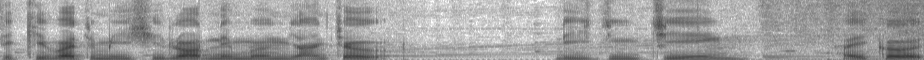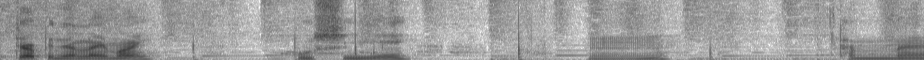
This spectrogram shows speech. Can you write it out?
จะคิดว่าจะมีชีวิตรอดในเมืองอย่างเจ้าดีจริงๆไทเกอร์เจ้าเป็นอะไรไหมปูชีหืมท่าแม่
